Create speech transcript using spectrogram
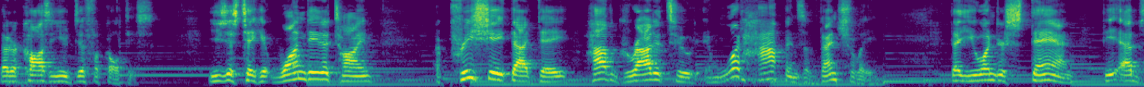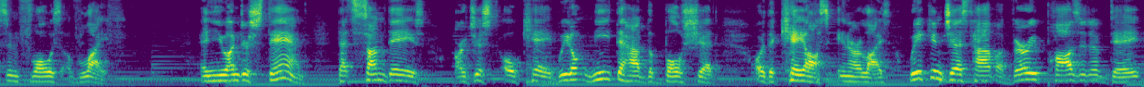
that are causing you difficulties. You just take it one day at a time, appreciate that day, have gratitude, and what happens eventually that you understand the ebbs and flows of life. And you understand that some days are just okay. We don't need to have the bullshit or the chaos in our lives. We can just have a very positive day,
